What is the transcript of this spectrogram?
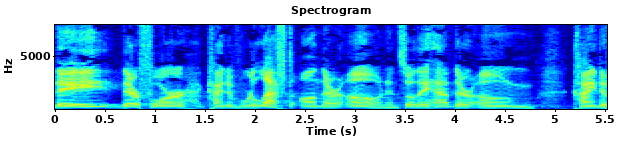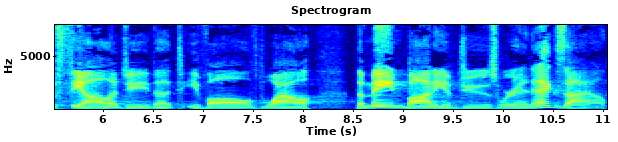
they therefore kind of were left on their own. And so they have their own kind of theology that evolved while the main body of Jews were in exile.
